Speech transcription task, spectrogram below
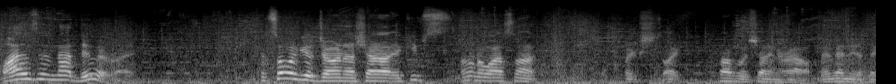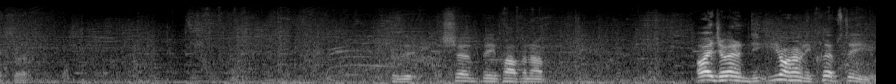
Why does it not do it right? Can someone give Joanna a shout out? It keeps. I don't know why it's not like like properly shutting her out. Maybe I need to fix it. Cause it, should be popping up. Oh wait, Joanna, you don't have any clips, do you?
